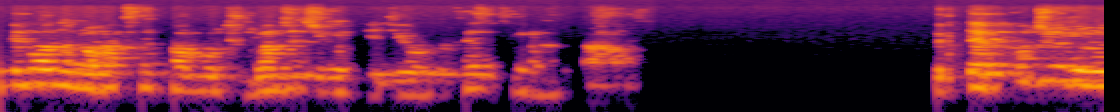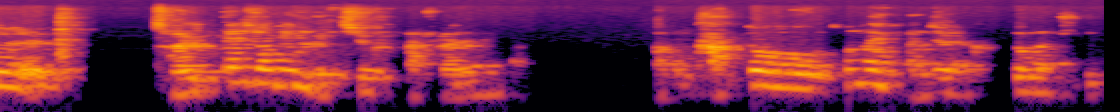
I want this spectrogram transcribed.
1번으로 학습하고 두 번째 찍은 비디오로 테스팅을 한다. 그때 포즈를 절대적인 위치로 다 줘야 된다. 어, 각도, 손의 관절의 각도만 주는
